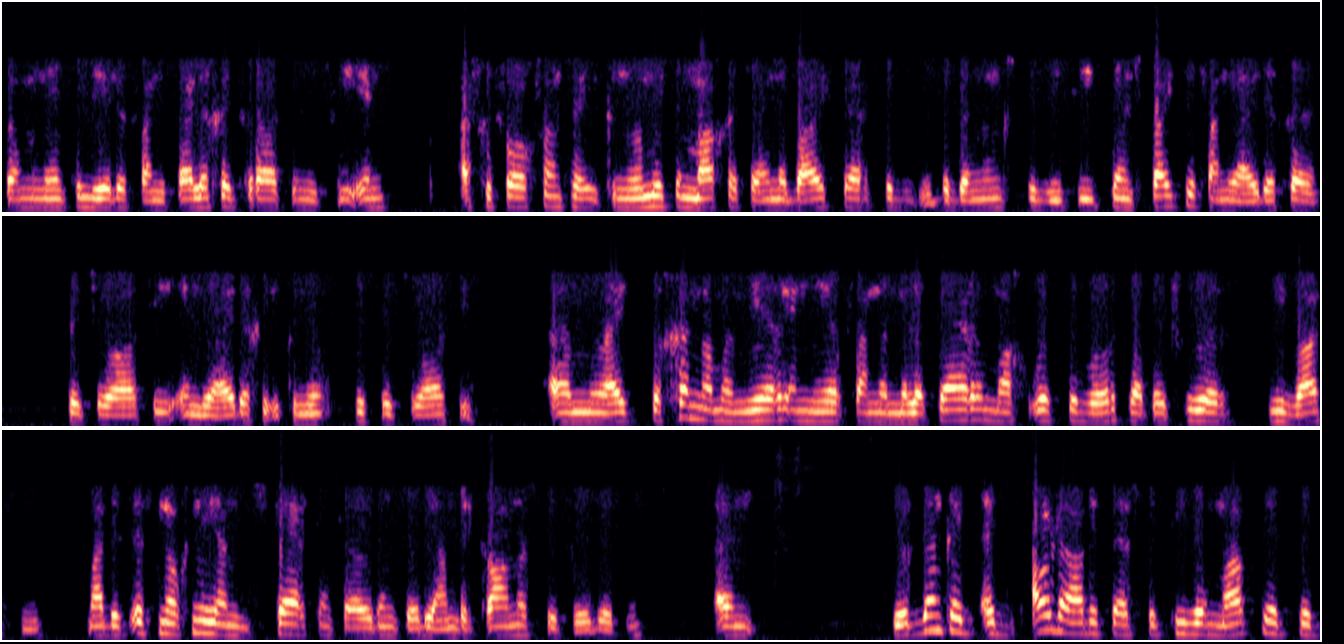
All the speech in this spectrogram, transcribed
dominante lede van die Veiligheidsraad in die VN as gevolg van sy ekonomiese mag is hy in 'n baie sterk bedingingsposisie ten spyte van die huidige situasie en die huidige ekonomiese situasie. Ehm um, hy begin om meer en meer van 'n militêre mag oor te word wat hy vroeër nie was nie, maar dit is nog nie 'n sterk verhouding tot die Amerikaners byvoorbeeld nie. En so ek dink uit, uit al daardie perspektiewe maak dit dit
